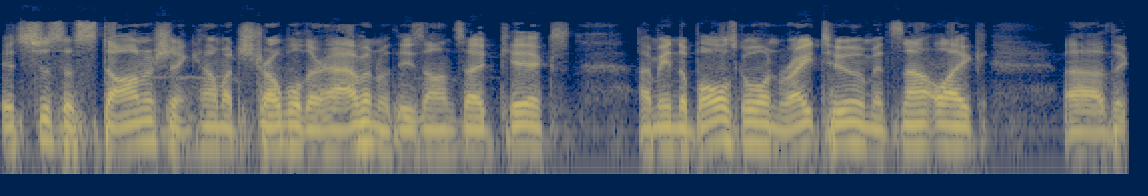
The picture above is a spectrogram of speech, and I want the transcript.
It's just astonishing how much trouble they're having with these onside kicks. I mean, the ball's going right to him. It's not like uh, the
